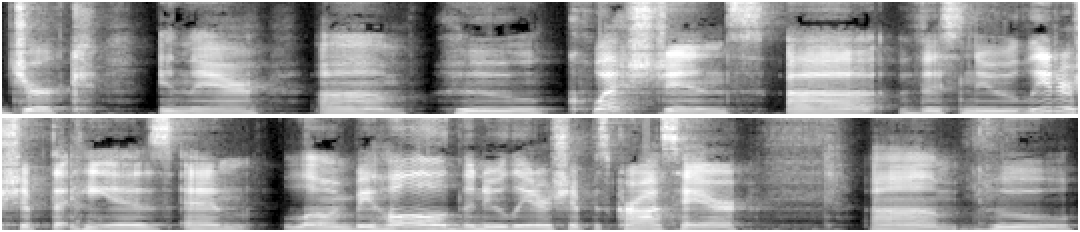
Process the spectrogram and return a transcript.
jerk in there um, who questions uh, this new leadership that he is, and lo and behold, the new leadership is Crosshair, um, who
